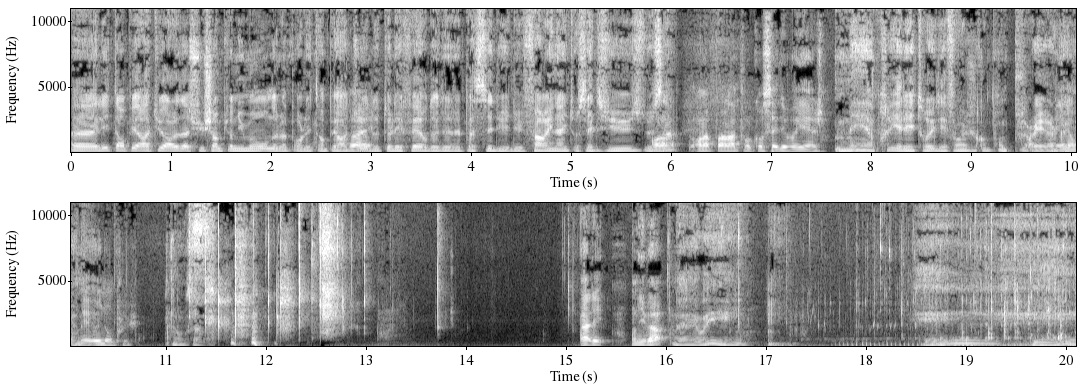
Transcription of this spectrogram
euh, les températures. Alors là, je suis champion du monde là pour les températures, Ouais. de te les faire, de, de, de passer du, du Fahrenheit au Celsius, On, ça. en- on en parlera pour le conseil de voyage. Mais après, il y a des trucs, des fois, je comprends plus rien. Mais non, mais eux non plus. Donc ça va. Allez, on y va. Eh oui. Et, et-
